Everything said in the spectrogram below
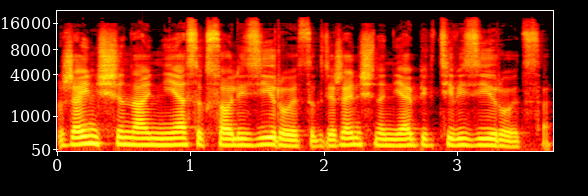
женщина не сексуализируется, где женщина не объективизируется.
